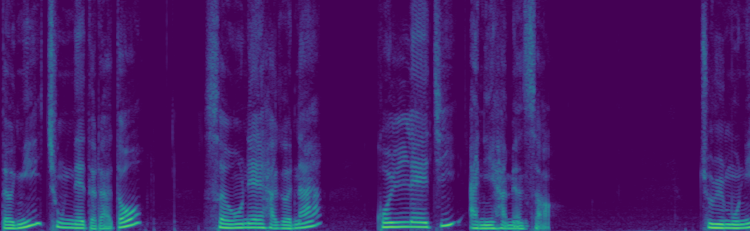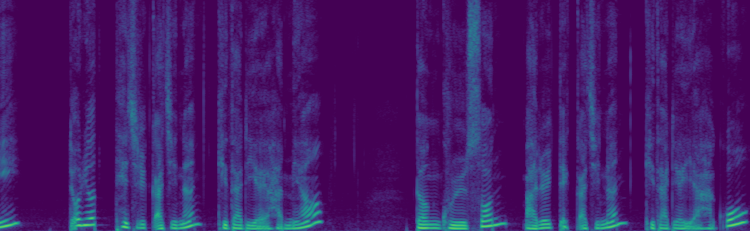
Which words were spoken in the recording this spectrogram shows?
덩이 축내더라도 서운해하거나 골래지 아니하면서 줄무늬 또렷해질까지는 기다려야 하며 덩굴손 마를 때까지는 기다려야 하고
